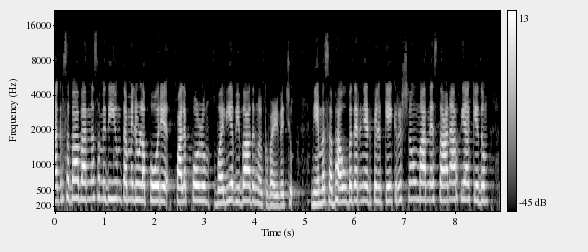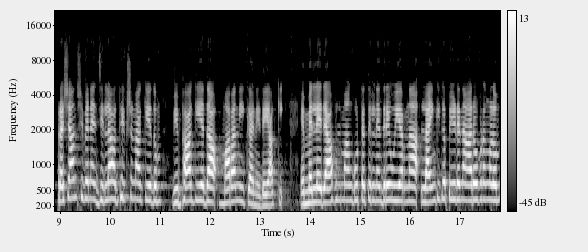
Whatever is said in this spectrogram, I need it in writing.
നഗരസഭാ ഭരണസമിതിയും തമ്മിലുള്ള പോര് പലപ്പോഴും വലിയ വിവാദങ്ങൾക്ക് വഴിവെച്ചു. നിയമസഭാ ഉപതെരഞ്ഞെടുപ്പിൽ കെ കൃഷ്ണകുമാറിനെ സ്ഥാനാർത്ഥിയാക്കിയതും പ്രശാന്ത് ശിവനെ ജില്ലാ അധ്യക്ഷനാക്കിയതും വിഭാഗീയത മറനീക്കാനിടയാക്കി. എം എൽ എ രാഹുൽ മാങ്കൂട്ടത്തിനെതിരെ ഉയർന്ന ലൈംഗിക പീഡന ആരോപണങ്ങളും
